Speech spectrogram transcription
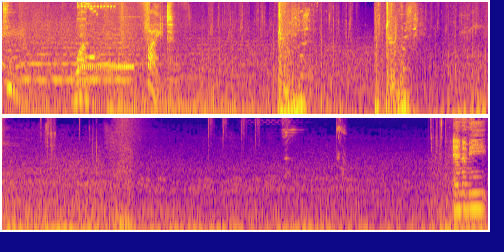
two, one, fight! Enemy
